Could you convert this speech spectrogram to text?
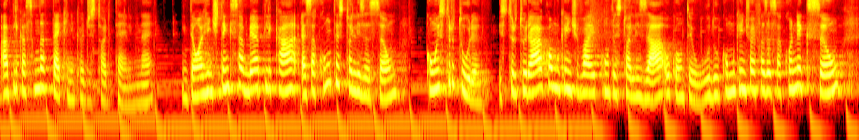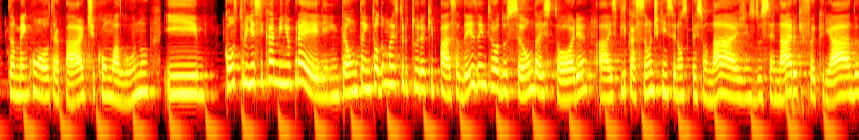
a aplicação da técnica de storytelling, né? Então a gente tem que saber aplicar essa contextualização com estrutura. Estruturar como que a gente vai contextualizar o conteúdo, como que a gente vai fazer essa conexão também com a outra parte, com o aluno e construir esse caminho para ele. Então tem toda uma estrutura que passa desde a introdução da história, a explicação de quem serão os personagens, do cenário que foi criado,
